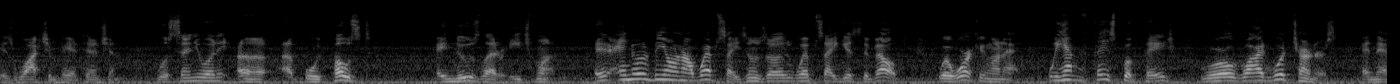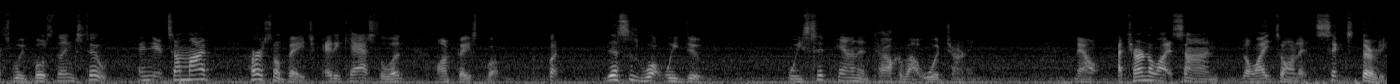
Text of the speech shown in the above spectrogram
is watch and pay attention. We'll send you uh, uh, we post a newsletter each month. And, it'll be on our website as soon as the website gets developed. We're working on that. We have a Facebook page, Worldwide Wood Turners, and that's where we post things too. And it's on my personal page, Eddie Castellan, on Facebook. But this is what we do. We sit down and talk about wood turning. Now, I turn the lights on, the lights on at 6:30.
